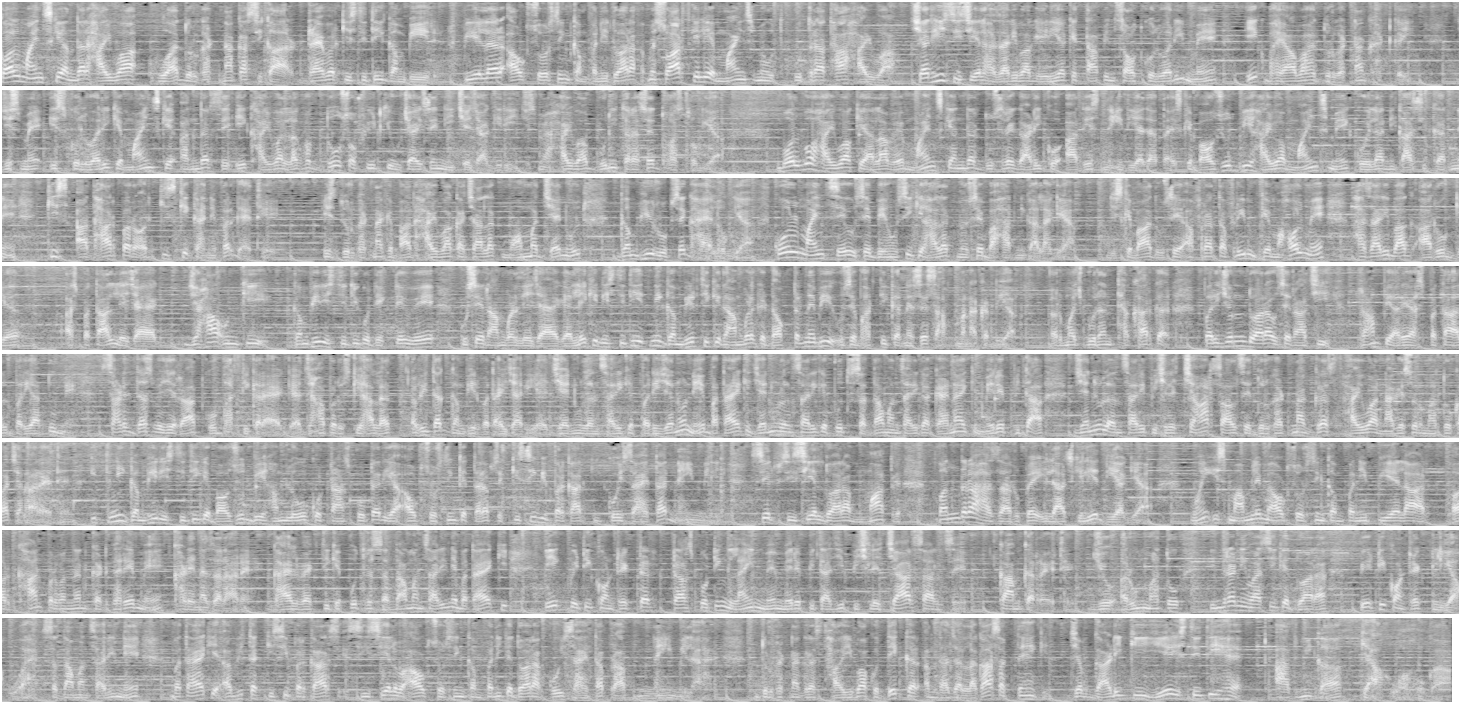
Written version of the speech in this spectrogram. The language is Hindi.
कॉल माइंस के अंदर हाईवा हुआ दुर्घटना का शिकार। ड्राइवर की स्थिति गंभीर। पीएलआर आउटसोर्सिंग कंपनी द्वारा अपने स्वार्थ के लिए माइंस में उत, उतरा था Hyva Charhi CCL Hazaribagh area के तापिन साउथ कोलवरी में एक भयावह दुर्घटना घट गई जिसमें इस कुलवरी के माइंस के अंदर से एक हाईवा लगभग 200 फीट की ऊंचाई से नीचे जा गिरी जिसमें हाईवा बुरी तरह से ध्वस्त हो गया। बोल्बो हाईवा के अलावे माइंस के अंदर दूसरे गाड़ी को आदेश नहीं दिया जाता। इसके बावजूद भी हाईवा माइंस में कोयला निकासी करने किस आधार पर और किसके कहने पर गए थे? इस दुर्घटना के बाद हाईवा का चालक मोहम्मद जैनुल गंभीर रूप से घायल हो गया। कोल माइन से उसे बेहोशी की हालत में उसे बाहर निकाला गया, जिसके बाद उसे अफरा तफरी के माहौल में हजारीबाग आरोग्य अस्पताल ले जाया, जहाँ उनकी गंभीर स्थिति को देखते हुए उसे रामगढ़ ले जाया गया। लेकिन स्थिति इतनी गंभीर थी कि रामगढ़ के डॉक्टर ने भी उसे भर्ती करने से साफ़ मना कर दिया और मजबूरन थक हार कर परिजनों द्वारा उसे रांची राम प्यारे अस्पताल बरियातू में साढ़े दस बजे रात को भर्ती कराया गया, जहाँ पर उसकी हालत अभी तक गंभीर बताई जा रही है। जैनुल अंसारी के परिजनों ने बताया कि जैनुल अंसारी के पुत्र सद्दाम अंसारी का कहना है कि मेरे पिता जैनुल अंसारी पिछले चार साल से दुर्घटनाग्रस्त हाईवा नागेश्वर महतो का चला रहे थे। इतनी गंभीर स्थिति के बावजूद भी हम लोगों को ट्रांसपोर्टर या आउटसोर्सिंग के तरफ़ से किसी भी प्रकार की कोई सहायता नहीं मिली। सिर्फ़ सीसीएल द्वारा मात्र पंद्रह हज़ार रूपए इलाज के लिए दिया गया। वहीं इस मामले में आउटसोर्सिंग कंपनी पीएलआर और खान प्रबंधन कटघरे में खड़े नज़र आ रहे हैं। घायल व्यक्ति के पुत्र सद्दाम अंसारी ने बताया कि एक पेटी कॉन्ट्रैक्टर ट्रांसपोर्टिंग लाइन में मेरे पिताजी पिछले चार साल से काम कर रहे थे जो अरुण महतो इंदिरा निवासी के द्वारा पेटी कॉन्ट्रैक्ट लिया हुआ है। सद्दाम अंसारी ने बताया कि अभी तक किसी प्रकार से सीसीएल व आउटसोर्सिंग कंपनी के द्वारा कोई सहायता प्राप्त नहीं मिला है। दुर्घटनाग्रस्त हाईवा को देखकर अंदाज़ा लगा सकते हैं कि जब गाड़ी की ये स्थिति है तो आदमी का क्या हुआ होगा।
